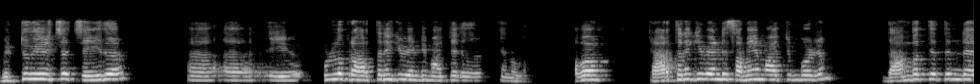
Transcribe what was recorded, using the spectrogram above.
വിട്ടുവീഴ്ച ചെയ്ത് ഈ ഫുള്ള് പ്രാർത്ഥനയ്ക്ക് വേണ്ടി മാറ്റരുത് എന്നുള്ളത്. അപ്പം പ്രാർത്ഥനയ്ക്ക് വേണ്ടി സമയം മാറ്റുമ്പോഴും ദാമ്പത്യത്തിന്റെ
